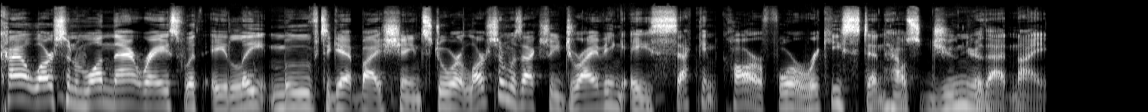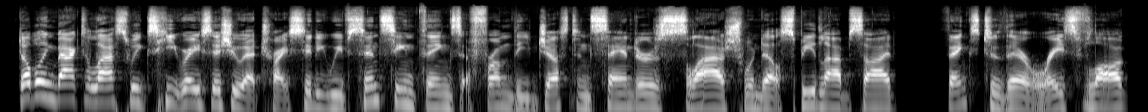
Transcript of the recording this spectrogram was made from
Kyle Larson won that race with a late move to get by Shane Stewart. Larson was actually driving a second car for Ricky Stenhouse Jr. that night. Doubling back to last week's heat race issue at Tri City, we've since seen things from the Justin Sanders slash Swindell Speed Lab side, thanks to their race vlog.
